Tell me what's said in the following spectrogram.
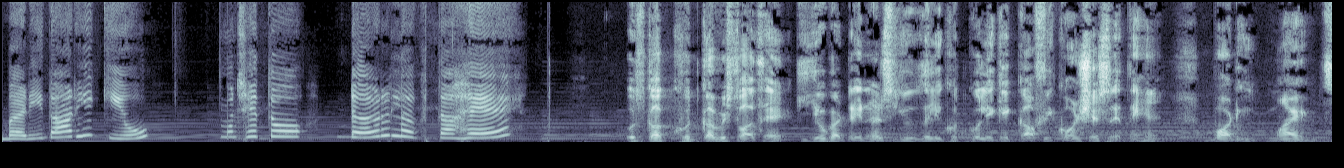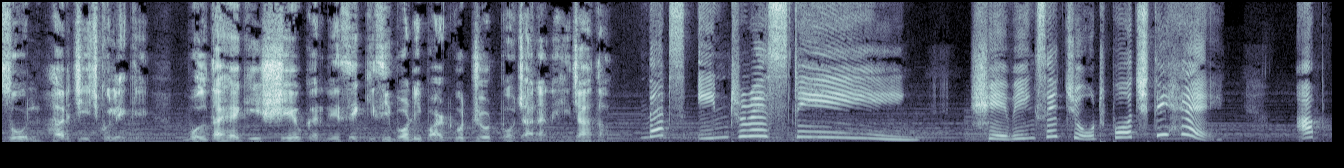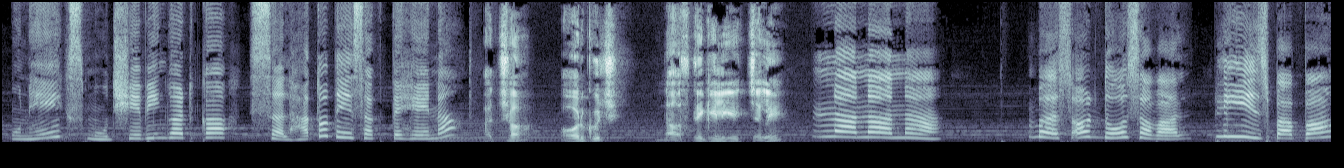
बड़ी दाढ़ी क्यों? मुझे तो डर लगता है। उसका खुद का विश्वास है कि योगा ट्रेनर्स यूजुअली खुद को लेके काफ़ी कॉन्शियस रहते हैं। बॉडी माइंड सोल हर चीज़ को लेके। बोलता है कि शेव करने से किसी बॉडी पार्ट को चोट पहुंचाना नहीं चाहता। दैट्स इंटरेस्टिंग शेविंग से चोट पहुँचती है। आप उन्हें एक स्मूथ शेविंग गट का सलाह तो दे सकते हैं ना? अच्छा और कुछ? नाश्ते के लिए चले? ना ना ना। बस और दो सवाल। प्लीज़ पापा।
